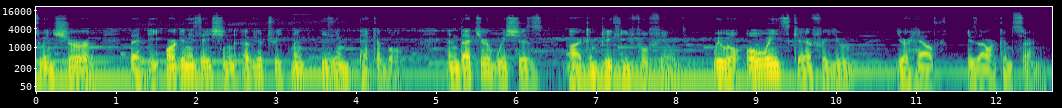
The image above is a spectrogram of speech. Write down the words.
to ensure that the organization of your treatment is impeccable and that your wishes are completely fulfilled. We will always care for you. Your health is our concern.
